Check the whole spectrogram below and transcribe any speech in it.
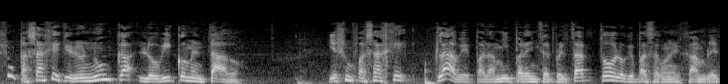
Es un pasaje que yo nunca lo vi comentado. Y es un pasaje clave para mí para interpretar todo lo que pasa con el Hamlet.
